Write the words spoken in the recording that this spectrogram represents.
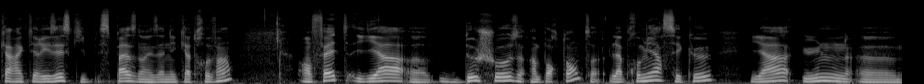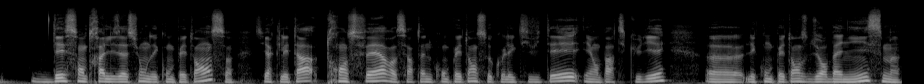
caractériser ce qui se passe dans les années 80, en fait, il y a euh, deux choses importantes. La première, c'est qu'il y a une euh, décentralisation des compétences, c'est-à-dire que l'État transfère certaines compétences aux collectivités et en particulier euh, les compétences d'urbanisme,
